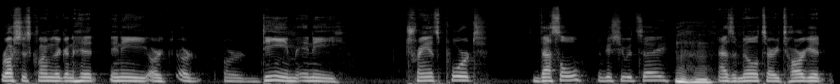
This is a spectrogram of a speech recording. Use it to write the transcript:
Russia's claiming they're going to hit any or or or deem any transport vessel, I guess you would say, as a military target.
